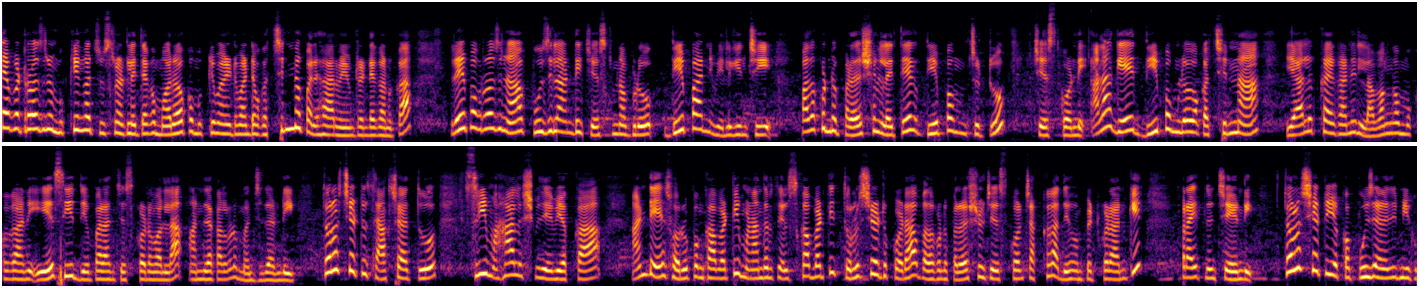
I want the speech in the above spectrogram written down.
రేపటి రోజున ముఖ్యంగా చూసినట్లయితే మరొక ముఖ్యమైనటువంటి ఒక చిన్న పరిహారం ఏమిటంటే కనుక రేపటి రోజున పూజ లాంటివి చేసుకున్నప్పుడు దీపాన్ని వెలిగించి పదకొండు ప్రదర్శనలు అయితే దీపం చుట్టూ చేసుకోండి. అలాగే దీపంలో ఒక చిన్న యాలక్కాయ కానీ లవంగం ముక్క కానీ వేసి దీపాలను చేసుకోవడం వల్ల అన్ని రకాలు కూడా మంచిదండి. తులసి చెట్టు సాక్షాత్తు శ్రీ మహాలక్ష్మీదేవి యొక్క అంటే స్వరూపం కాబట్టి మనందరూ తెలుసు కాబట్టి తులసి చెట్టు కూడా పదకొండు ప్రదర్శనలు చేసుకొని చక్కగా దీపం పెట్టుకోవడానికి ప్రయత్నం చేయండి. తులసి చెట్టు యొక్క పూజ అనేది మీకు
